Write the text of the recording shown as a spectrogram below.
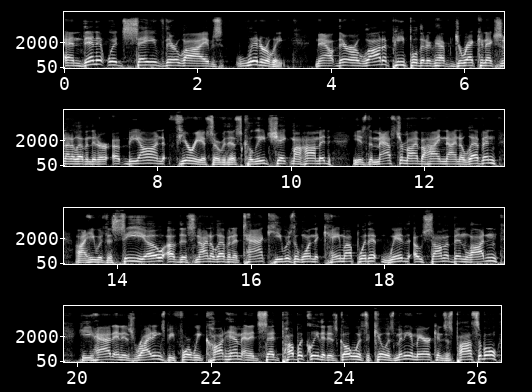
and then it would save their lives literally. Now, there are a lot of people that have direct connection to 9 11 that are uh, beyond furious over this. Khalid Sheikh Mohammed is the mastermind behind 9 11. Uh, he was the CEO of this 9 11 attack. He was the one that came up with it with Osama bin Laden. He had in his writings before we caught him and had said publicly that his goal was to kill as many Americans as possible.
